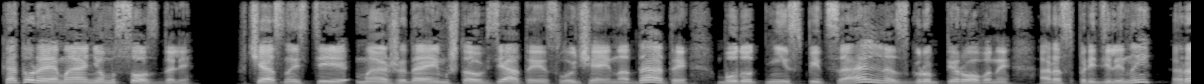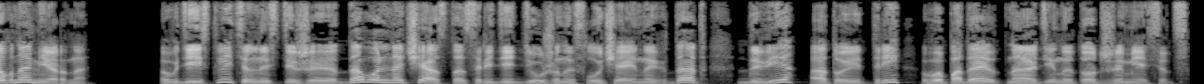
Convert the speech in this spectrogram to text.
которое мы о нем создали. В частности, мы ожидаем, что взятые случайно даты будут не специально сгруппированы, а распределены равномерно. В действительности же довольно часто среди дюжины случайных дат две, а то и три выпадают на один и тот же месяц.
